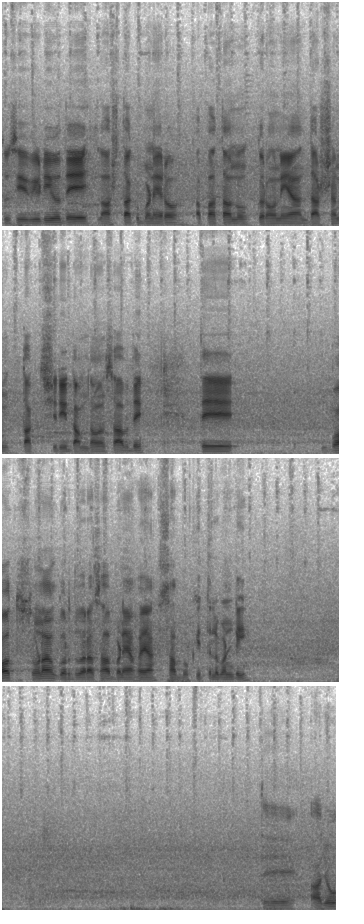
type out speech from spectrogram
ਤੁਸੀਂ ਵੀਡੀਓ ਦੇ ਲਾਸਟ ਤੱਕ ਬਣੇ ਰਹੋ। ਆਪਾਂ ਤੁਹਾਨੂੰ ਕਰਾਉਨੇ ਆ ਦਰਸ਼ਨ ਤਖਤ ਸ੍ਰੀ ਦਮਦਮਾ ਸਾਹਿਬ ਦੇ ਤੇ ਬਹੁਤ ਸੋਹਣਾ ਗੁਰਦੁਆਰਾ ਸਾਹਿਬ ਬਣਿਆ ਹੋਇਆ ਸਾਬੋ ਕੀ ਤਲਵੰਡੀ। ਆਜੋ,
